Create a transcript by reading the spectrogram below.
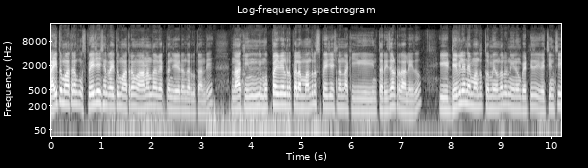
రైతు మాత్రం స్ప్రే చేసిన రైతు మాత్రం ఆనందం వ్యక్తం చేయడం జరుగుతుంది. నాకు ఇన్ని ముప్పై వేల రూపాయల మందులు స్ప్రే చేసిన నాకు ఇంత రిజల్ట్ రాలేదు. ఈ డెవిల్ అనే మందు తొమ్మిది వందలు నేను పెట్టి వెచ్చించి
